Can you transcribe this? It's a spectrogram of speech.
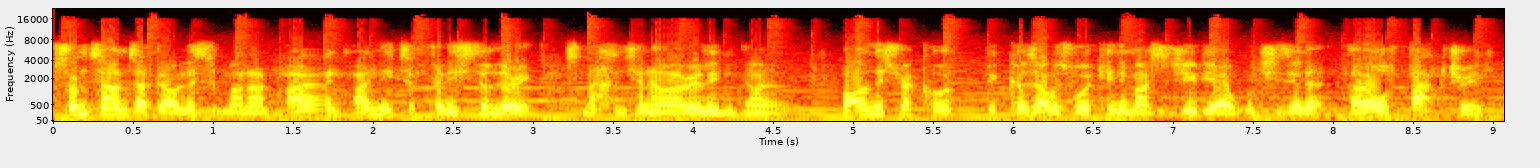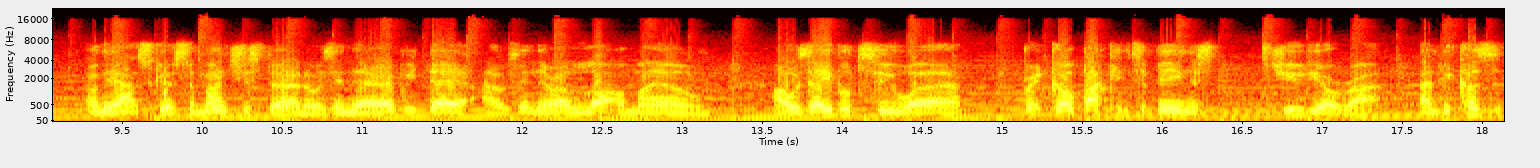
sometimes I go, listen, man, I, I, I need to finish the lyrics, man. You know, I really. I, but on this record, because I was working in my studio, which is in a, an old factory on the outskirts of Manchester, and I was in there every day. I was in there a lot on my own. I was able to uh, go back into being a studio rat, and because,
